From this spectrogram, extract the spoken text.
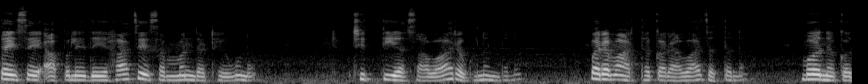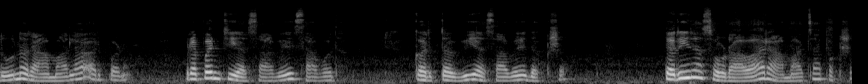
तैसे आपले देहाचे संबंध ठेवून. चित्ती असावा रघुनंदन. परमार्थ करावा जतन. मन करून रामाला अर्पण. प्रपंची असावे सावध. कर्तव्य असावे दक्ष. तरी न सोडावा रामाचा पक्ष.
